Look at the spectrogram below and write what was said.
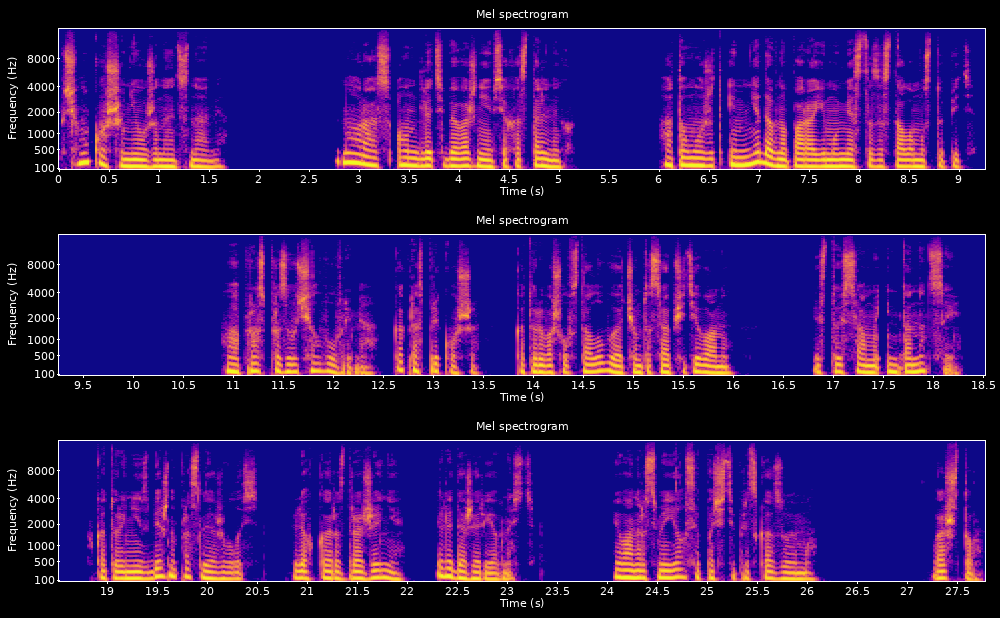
Почему Коша не ужинает с нами? Ну, раз он для тебя важнее всех остальных. А то, может, и мне давно пора ему место за столом уступить. Вопрос прозвучал вовремя, как раз при Коше, который вошел в столовую о чем то сообщить Ивану, и с той самой интонацией, в которой неизбежно прослеживалось легкое раздражение или даже ревность. Иван рассмеялся почти предсказуемо. «А что?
